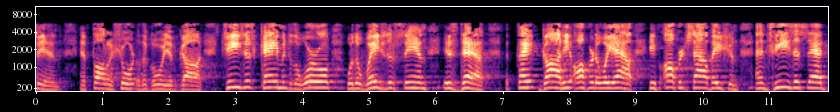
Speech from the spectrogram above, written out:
sinned and fallen short of the glory of God. Jesus came into the world where the wages of sin is death. But thank God he offered a way out. He offered salvation. And Jesus said,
